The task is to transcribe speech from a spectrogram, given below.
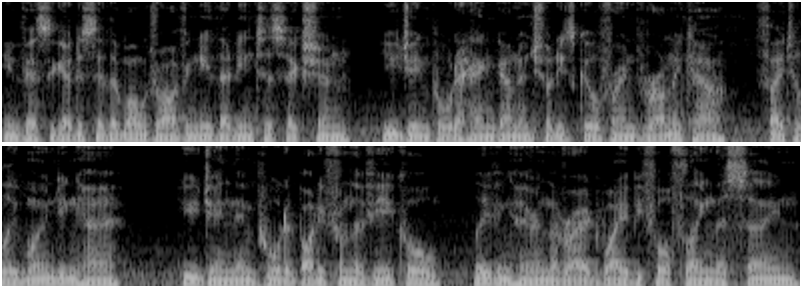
Investigators said that while driving near that intersection, Eugene pulled a handgun and shot his girlfriend Veronica, fatally wounding her. Eugene then pulled her body from the vehicle, leaving her in the roadway before fleeing the scene.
